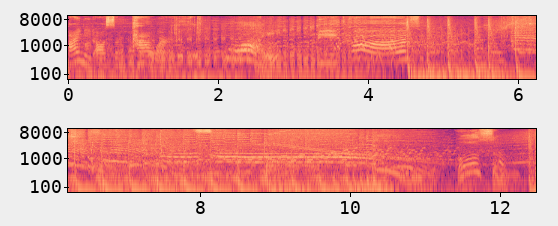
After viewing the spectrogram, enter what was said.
I need awesome power. Why? Because. Awesome.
